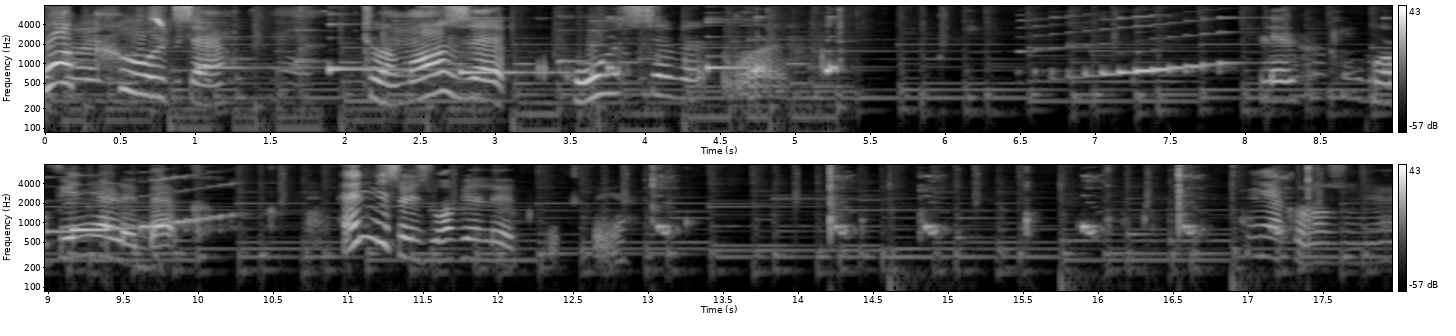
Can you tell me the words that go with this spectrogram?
O kurczę. To może kurczę. Rybki, łowienie rybek. Chętnie sobie złowię rybki, czuję. Jak rozumiem.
